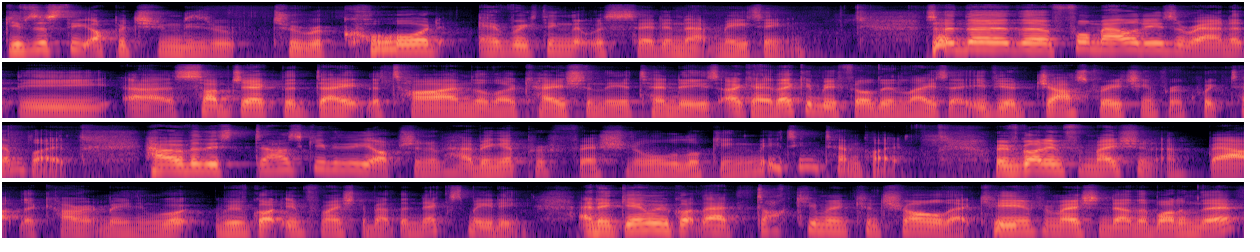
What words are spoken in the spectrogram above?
gives us the opportunity to, record everything that was said in that meeting. So the, the formalities around it, the uh, subject, the date, the time, the location, the attendees, okay, they can be filled in later if you're just reaching for a quick template. However, this does give you the option of having a professional looking meeting template. We've got information about the current meeting. We've got information about the next meeting. And again, we've got that document control, that key information down the bottom there.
